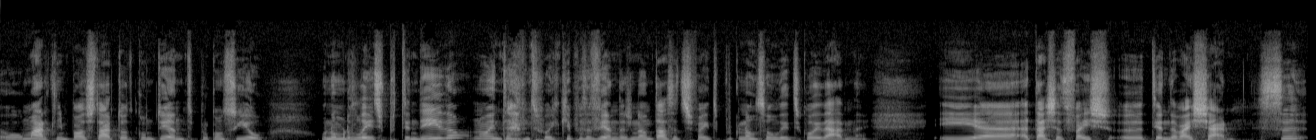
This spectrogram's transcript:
o marketing pode estar todo contente porque conseguiu o número de leads pretendido, no entanto, a equipa de vendas não está satisfeita porque não são leads de qualidade, não é? E a taxa de fecho tende a baixar. Se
